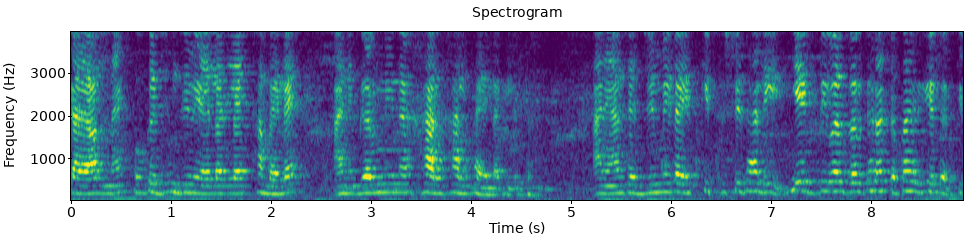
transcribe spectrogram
काय आला नाही. उगं झिमझिम यायला लागलाय थांबायला आहे आणि गरमीनं हाल हाल व्हायला लागले तर. आणि आमच्या जिमीला इतकी खुशी झाली. एक दिवस जर घराच्या बाहेर गेलं ती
